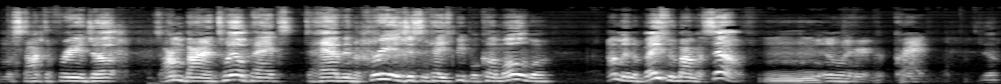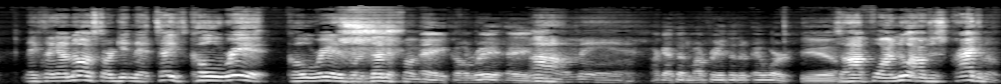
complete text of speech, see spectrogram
I'm gonna stock the fridge up. So I'm buying 12 packs to have in the fridge just in case people come over. I'm in the basement by myself. hmm And I'm here, crack. Yep. Next thing I know, I start getting that taste. Cold red. Cold red is what done it for me. hey, cold red. Hey, Oh man. I got that in my fridge at, at work. Yeah. So I, before I knew, I was just cracking them,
